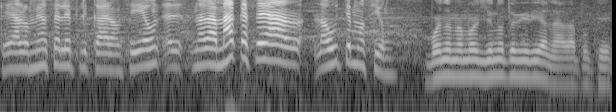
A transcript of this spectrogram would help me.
que a lo mío se le explicaran. Si eh, nada más que sea la última opción. Bueno, mi amor, yo no te diría nada porque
